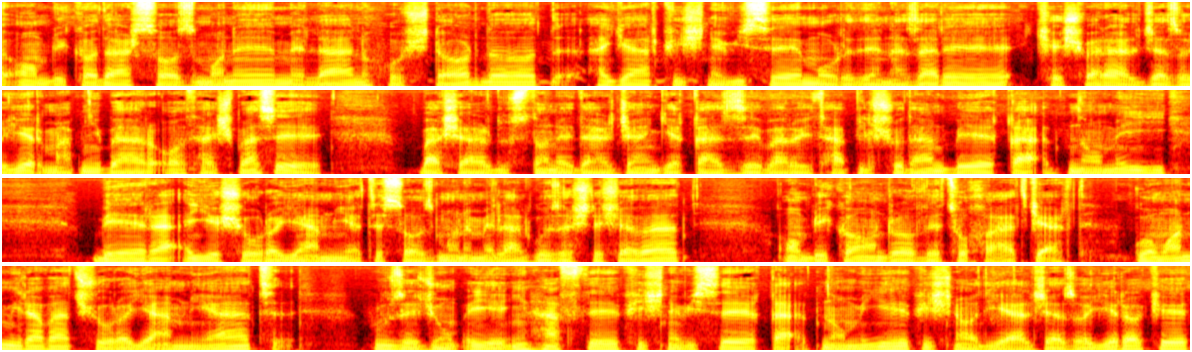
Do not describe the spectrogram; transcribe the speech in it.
آمریکا در سازمان ملل هشدار داد اگر پیشنویس مورد نظر کشور الجزایر مبنی بر آتشبس بشردوستانه در جنگ غزه برای تبدیل شدن به قعدنامه‌ای به رأی شورای امنیت سازمان ملل گذاشته شود آمریکا آن را وتو خواهد کرد. گمان می رود شورای امنیت روز جمعه این هفته پیشنویس قعدنامه پیشنهادی الجزایر را که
